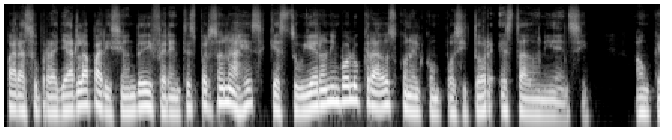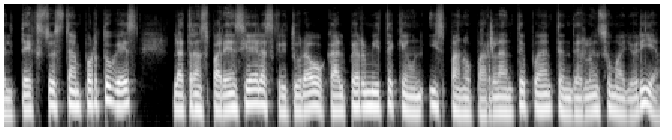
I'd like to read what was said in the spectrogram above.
para subrayar la aparición de diferentes personajes que estuvieron involucrados con el compositor estadounidense. Aunque el texto está en portugués, la transparencia de la escritura vocal permite que un hispanoparlante pueda entenderlo en su mayoría.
